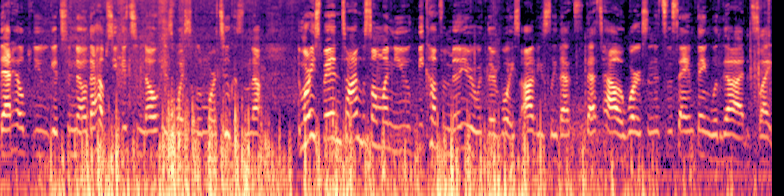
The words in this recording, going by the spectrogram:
That helps you get to know. That helps you get to know His voice a little more too. Because now, the more you spend time with someone, you become familiar with their voice. Obviously, that's that's how it works, and it's the same thing with God. It's like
